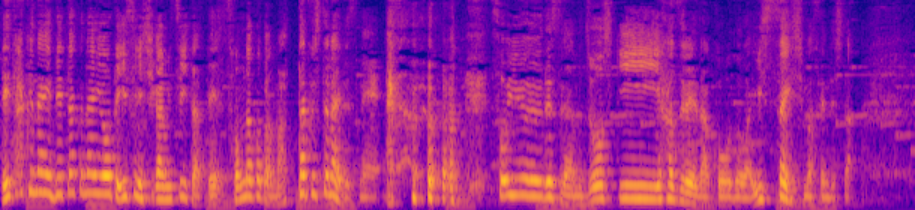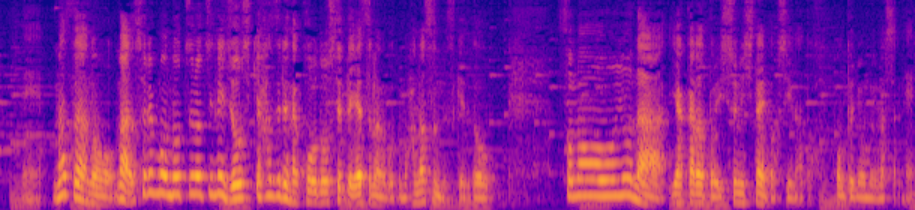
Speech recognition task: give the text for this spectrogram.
出たくない出たくないよって椅子にしがみついたって、そんなことは全くしてないですね。そういうですね、あの、常識外れな行動は一切しませんでした。ね、まずあの、まあ、それも後々ね、常識外れな行動してた奴らのことも話すんですけれど、そのような輩と一緒にしないでほしいなと、本当に思いましたね。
